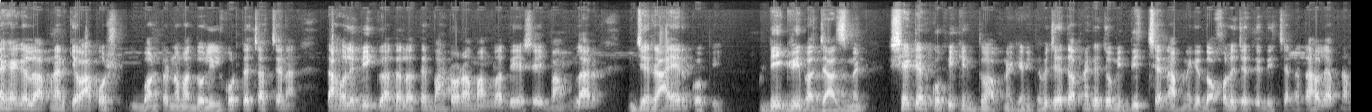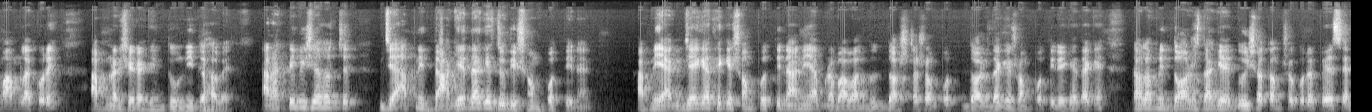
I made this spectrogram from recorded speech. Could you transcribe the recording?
দেখা গেল আপনার কেউ আপোষ বন্টনামা দলিল করতে চাচ্ছে না। তাহলে বিজ্ঞ আদালতে বাটোরা মামলা দিয়ে সেই মামলার যে রায়ের কপি ডিগ্রি বা জাজমেন্ট সেটার কপি কিন্তু আপনাকে নিতে হবে। যেহেতু আপনাকে জমি দিচ্ছেন না, আপনাকে দখলে যেতে দিচ্ছেন না তাহলে আপনার মামলা করে আপনার সেটা কিন্তু নিতে হবে। আর একটি বিষয় হচ্ছে যে আপনি দাগে দাগে যদি সম্পত্তি নেন আপনি এক জায়গা থেকে সম্পত্তি না নিয়ে আপনার বাবা দশটা সম্পত্তি, দশ দাগে সম্পত্তি রেখে থাকে, তাহলে আপনি দশ দাগে দুই শতাংশ করে পেয়েছেন।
